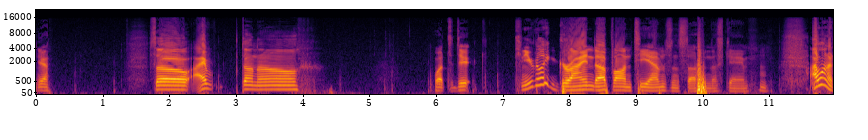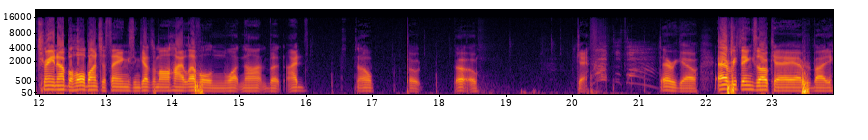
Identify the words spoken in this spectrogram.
yeah. So, I don't know what to do. Can you like grind up on TMs and stuff in this game? Hmm. I want to train up a whole bunch of things and get them all high level and whatnot, but I. Oh, uh-oh. Okay. There we go. Everything's okay, everybody.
